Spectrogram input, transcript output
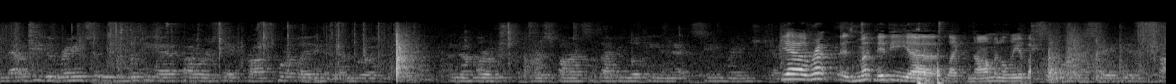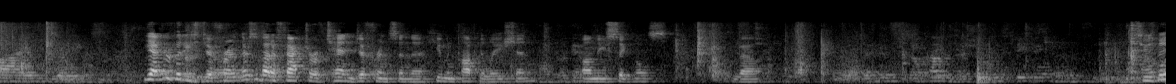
And that would be the range that we'd be looking at if I were, say, cross-correlating a number of, a number of responses. I'd be looking in that same range. generally. Yeah, right, maybe uh, like nominally about. Someone, say, his size, weight. Yeah, everybody's different. There's about a factor of 10 difference in the human population Okay. on these signals. About. So compositionally speaking, Excuse me?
